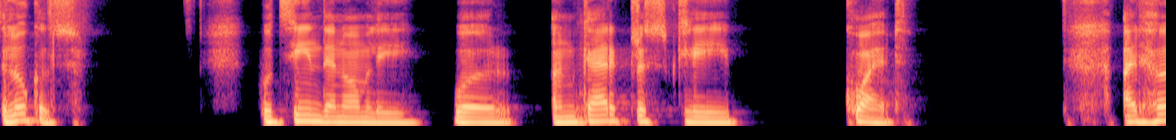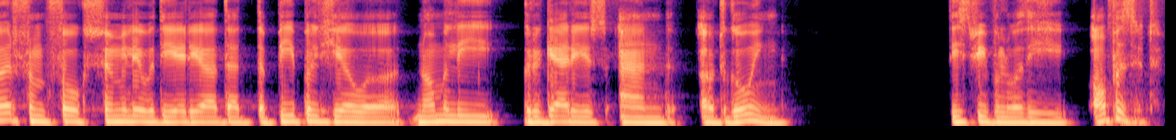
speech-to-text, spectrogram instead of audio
The locals, who'd seen the anomaly, were uncharacteristically quiet. I'd heard from folks familiar with the area that the people here were normally gregarious and outgoing. These people were the opposite.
